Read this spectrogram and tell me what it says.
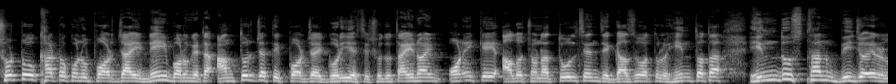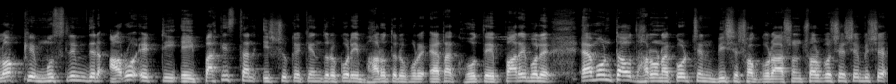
ছোটোখাটো কোনো পর্যায়ে নেই, বরং এটা আন্তর্জাতিক পর্যায়ে গড়িয়েছে। শুধু তাই নয়, অনেকেই আলোচনা তুলছেন যে গাজওয়াতুল হিন্দ তথা হিন্দুস্তান বিজয়ের লক্ষ্যে মুসলিমদের আরও একটি এই পাকিস্তান ইস্যুকে কেন্দ্র করে ভারতের উপরে অ্যাটাক হতে পারে বলে এমনটাও ধারণা করছেন বিশেষজ্ঞরা। আসুন সর্বশেষে বিষয়ে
